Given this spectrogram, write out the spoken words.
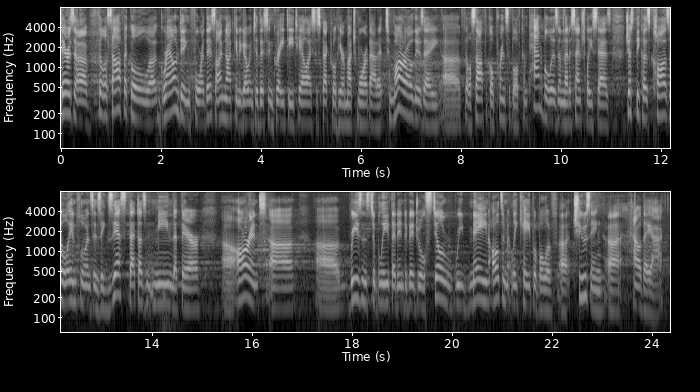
There's a philosophical uh, grounding for this. I'm not going to go into this in great detail. I suspect we'll hear much more about it tomorrow. There's a uh, philosophical principle of compatibilism that essentially says just because causal influences exist, that doesn't mean that there uh, aren't uh, uh, reasons to believe that individuals still remain ultimately capable of uh, choosing how they act.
